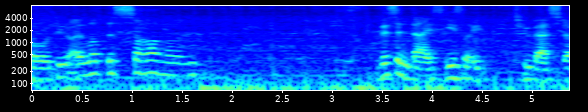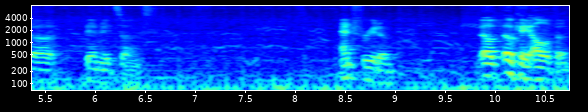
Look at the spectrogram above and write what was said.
Yo, dude, I love this song. This and Dice, easily two best uh, Bandmaid songs. And Freedom. Oh, okay, all of them.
